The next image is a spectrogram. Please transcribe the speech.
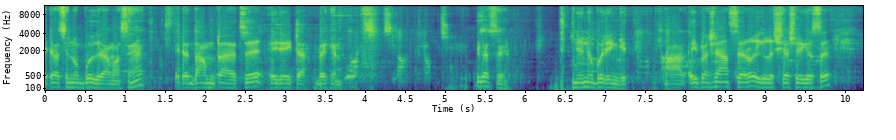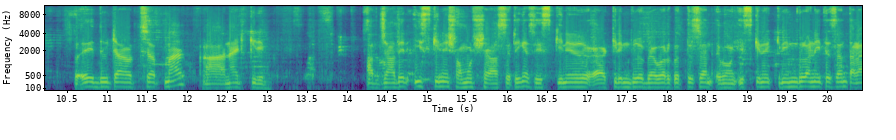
এটা হচ্ছে নব্বই গ্রাম আছে হ্যাঁ? এটার দামটা হচ্ছে, এই যে এইটা, দেখেন। ঠিক আছে? নিরানব্বই রিঙ্গিত। আর এই পাশে আছে আরও, এগুলো শেষ হয়ে গেছে। তো এই দুইটা হচ্ছে আপনার নাইট ক্রিম আর যাদের স্কিনে সমস্যা আছে, ঠিক আছে, স্কিনের ক্রিমগুলো ব্যবহার করতে চান এবং স্কিনের ক্রিমগুলো নিতে চান, তারা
